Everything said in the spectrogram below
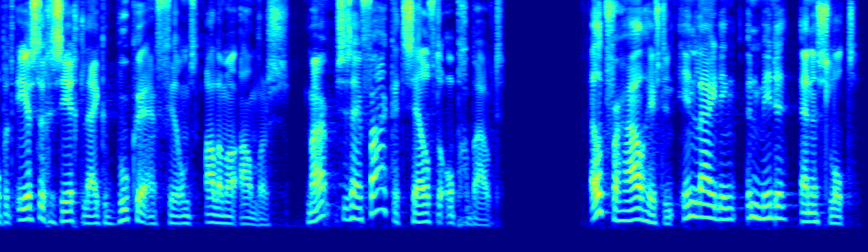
Op het eerste gezicht lijken boeken en films allemaal anders, maar ze zijn vaak hetzelfde opgebouwd. Elk verhaal heeft een inleiding, een midden en een slot.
